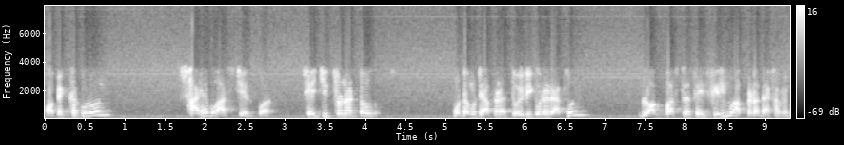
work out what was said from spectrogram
অপেক্ষা করুন, সাহেবও আসছে এরপর। সেই চিত্রনাট্য মোটামুটি আপনারা তৈরি করে রাখুন। ব্লকবাস্টার সেই ফিল্মও আপনারা দেখাবেন।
